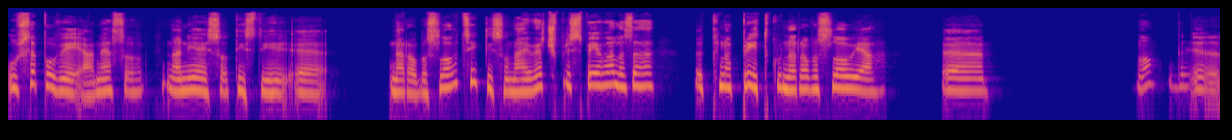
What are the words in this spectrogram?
vse pove. So, na njej so tisti eh, naravoslovci, ki so največ prispevali za, k napredku naravoslovja. Eh, no, eh,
